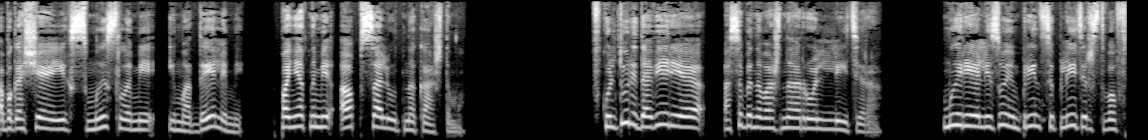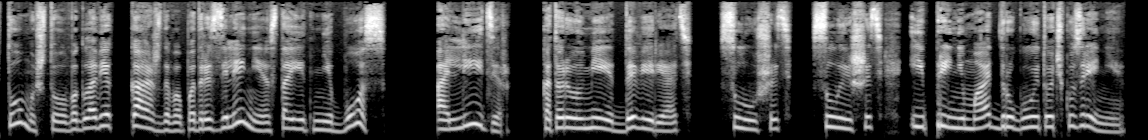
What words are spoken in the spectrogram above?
обогащая их смыслами и моделями, понятными абсолютно каждому. В культуре доверия особенно важна роль лидера. Мы реализуем принцип лидерства в том, что во главе каждого подразделения стоит не босс, а лидер, который умеет доверять, слушать, слышать и принимать другую точку зрения.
